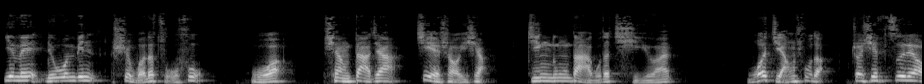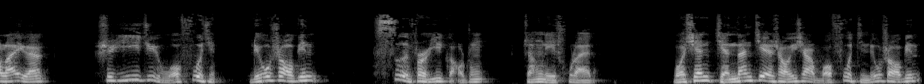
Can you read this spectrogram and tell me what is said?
因为刘文斌是我的祖父，我向大家介绍一下京东大鼓的起源。我讲述的这些资料来源是依据我父亲刘少斌四份遗稿中整理出来的。我先简单介绍一下我父亲刘少斌，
